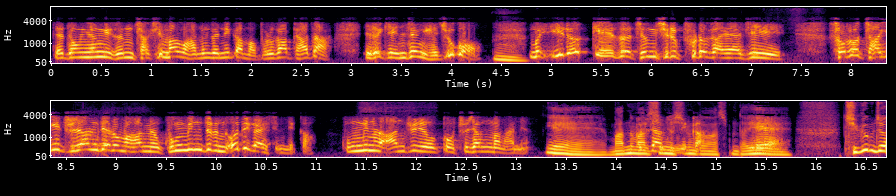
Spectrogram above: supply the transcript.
대통령이 그건 작심하고 하는 거니까 뭐 불가피하다. 이렇게 인정해주고 음. 뭐 이렇게 해서 정치를 풀어가야지 서로 자기 주장대로만 하면 국민들은 어디 가 있습니까? 국민은 안주였고 주장만 하면 예, 맞는 말씀이신? 것 같습니다. 예. 예. 지금 저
